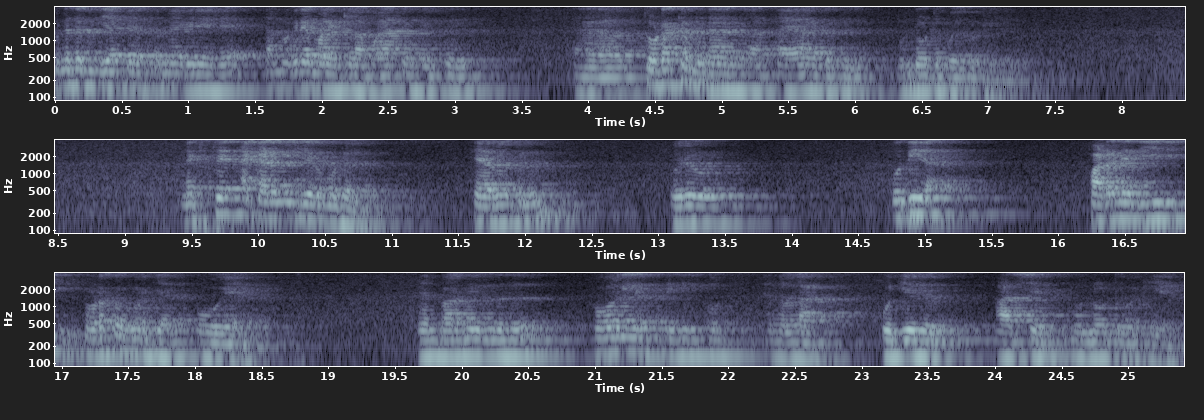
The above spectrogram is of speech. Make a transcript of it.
ഉന്നത വിദ്യാഭ്യാസ മേഖലയിലെ സമഗ്രമായിട്ടുള്ള മാറ്റങ്ങൾക്ക് തുടക്കമിടാനുള്ള തയ്യാറെടുപ്പിൽ മുന്നോട്ട് പോയിക്കൊണ്ടിരിക്കുന്നത് നെക്സ്റ്റ് അക്കാഡമിക് ഇയർ മുതൽ കേരളത്തിലും ഒരു പുതിയ പഠന രീതിക്ക് തുടക്കം കുറിക്കാൻ പോവുകയാണ്. ഞാൻ പറഞ്ഞിരുന്നത് ഫോർ ഇയർ ഡിഗ്രി കോഴ്സ് എന്നുള്ള പുതിയൊരു ആശയം മുന്നോട്ട് വയ്ക്കുകയാണ്.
